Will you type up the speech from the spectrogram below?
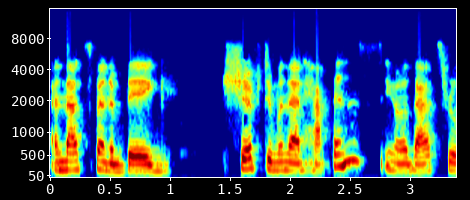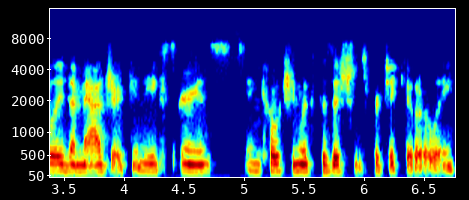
And that's been a big shift. And when that happens you know that's really the magic in the experience in coaching with physicians particularly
